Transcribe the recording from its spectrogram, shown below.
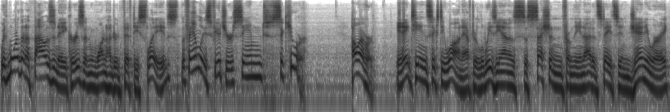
With more than a thousand acres and 150 slaves, the family's future seemed secure. However, in 1861, after Louisiana's secession from the United States in January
